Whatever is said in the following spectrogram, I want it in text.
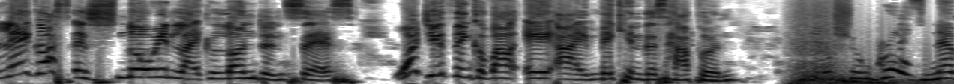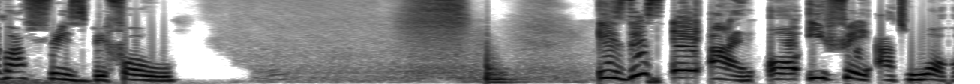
Lagos is snowing like London says. What do you think about AI making this happen? Osun Grove never freeze before. Is this AI or Ife at work?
